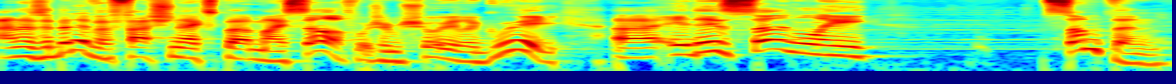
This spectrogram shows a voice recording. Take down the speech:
And as a bit of a fashion expert myself, which I'm sure you'll agree, uh, it is certainly something.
